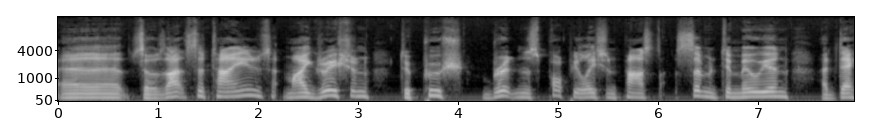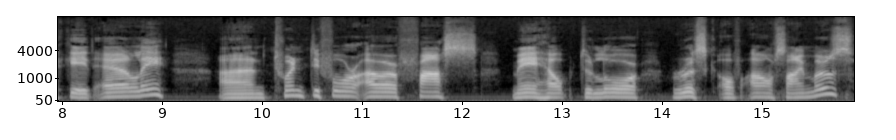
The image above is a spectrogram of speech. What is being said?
Uh, so that's the Times. Migration to push Britain's population past 70 million a decade early, and 24 hour fasts may help to lower risk of Alzheimer's.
